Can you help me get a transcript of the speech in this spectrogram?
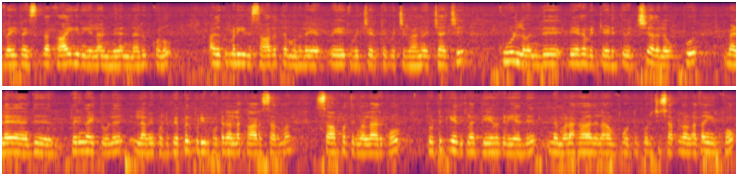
ஃப்ரைட் ரைஸுக்கு தான் காய்கறி எல்லாம் இனிமேல் நறுக்கணும். அதுக்கு முன்னாடி இது சாதத்தை முதல்ல வேக வச்சு எடுத்து வச்சுக்கலான்னு வச்சாச்சு. கூழில் வந்து வேக விட்டு எடுத்து வச்சு அதில் உப்பு மிள இது பெருங்காயத்தூள் எல்லாமே போட்டு பெப்பர் பொடியும் போட்டால் நல்லா காரசாரமாக சாப்பிட்றதுக்கு நல்லாயிருக்கும். தொட்டுக்கே அதுக்கெலாம் தேவை கிடையாது. இந்த மிளகா அதெல்லாம் போட்டு பொரித்து சாப்பிட்டா நல்லா தான் இருக்கும்.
